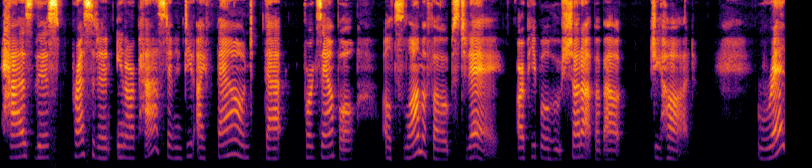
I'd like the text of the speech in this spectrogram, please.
has this precedent in our past? And indeed, I found that, for example, Islamophobes today are people who shut up about jihad. Red,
